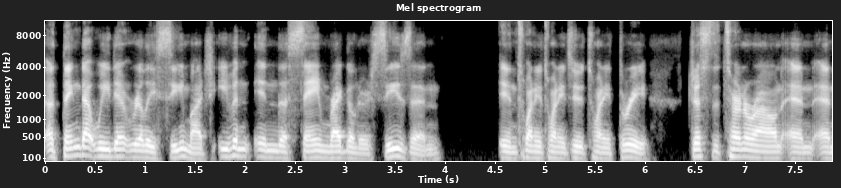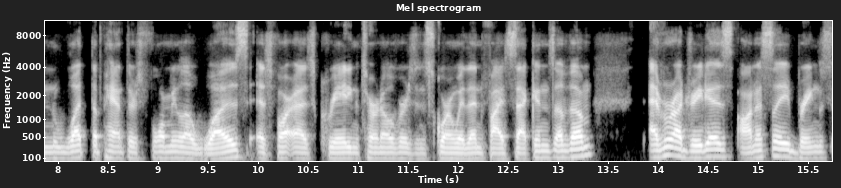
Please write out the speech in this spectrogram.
A thing that we didn't really see much, even in the same regular season in 2022 23 just the turnaround and and what the Panthers formula was as far as creating turnovers and scoring within five seconds of them. Evan Rodrigues honestly brings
